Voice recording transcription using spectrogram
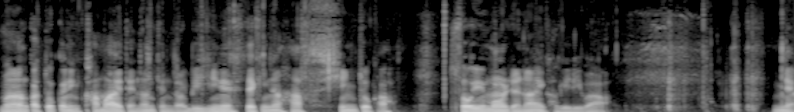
まあなんか特に構えて、なんて言うんだろう、ビジネス的な発信とか、そういうものじゃない限りは、ね、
